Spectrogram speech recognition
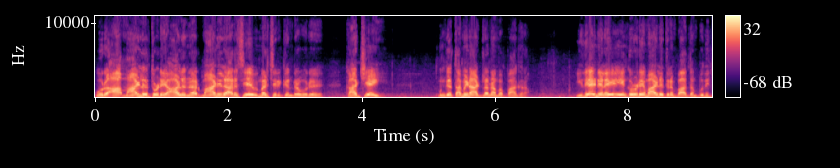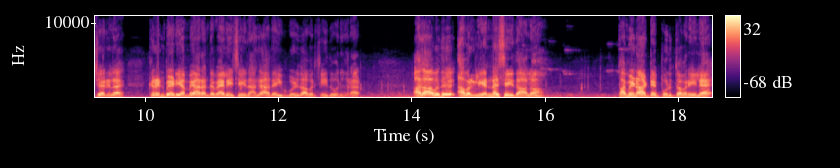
ஒரு ஆ- மாநிலத்துடைய ஆளுநர் மாநில அரசையே விமர்சிக்கின்ற ஒரு காட்சியை இங்கே தமிழ்நாட்டில் நம்ம பார்க்குறோம். இதே நிலையை எங்களுடைய மாநிலத்திலும் பார்த்தோம். புதுச்சேரியில் கிரண்பேடி அம்மையார் அந்த வேலையை செய்தாங்க. அதை இப்பொழுது அவர் செய்து வருகிறார். அதாவது அவர்கள் என்ன செய்தாலும் தமிழ்நாட்டை பொறுத்தவரையில்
